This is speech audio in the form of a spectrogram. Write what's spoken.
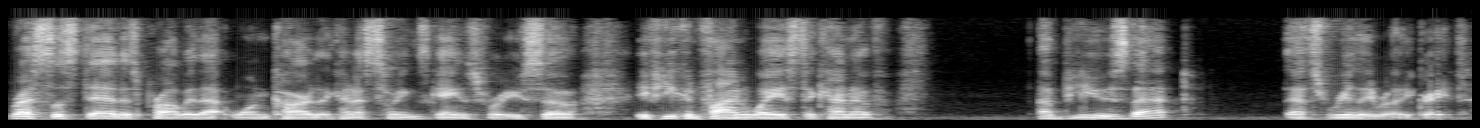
Restless Dead is probably that one card that kind of swings games for you. So if you can find ways to kind of abuse that, that's really really great.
